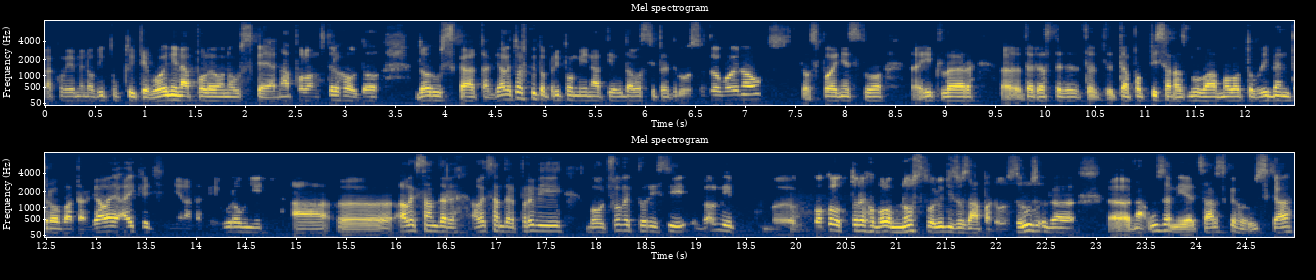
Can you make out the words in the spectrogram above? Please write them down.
ako vieme, no vypukli tie vojny napoleonovské a Napoleon vtrhol do, do Ruska a tak ďalej. Trošku to pripomína tie udalosti pred druhou svetovou vojnou, to spojenectvo Hitler, teda, teda tá podpísaná zmluva Molotov-Ribbentrop a tak ďalej, aj keď nie na takej úrovni. A e, Alexander, Alexander I bol človek, ktorý si veľmi okolo ktorého bolo množstvo ľudí zo západu. Z Rus- na, na územie cárskeho Ruska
